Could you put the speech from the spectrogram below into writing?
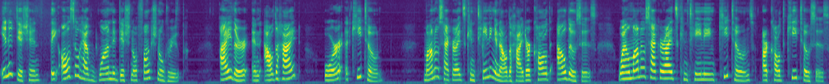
In addition, they also have one additional functional group, either an aldehyde or a ketone. Monosaccharides containing an aldehyde are called aldoses, while monosaccharides containing ketones are called ketoses.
